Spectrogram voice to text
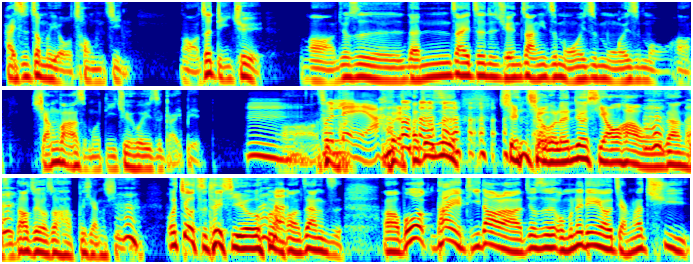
还是这么有冲劲哦。这的确哦，就是人在政治圈这样一直磨、一直磨、一直磨哈，想法什么的确会一直改变。嗯，啊会累啊，对啊，就是 选久人就消耗了这样子，到最后说啊不想选，我就此退休哦这样子啊。不过他也提到了，就是我们那天有讲他去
